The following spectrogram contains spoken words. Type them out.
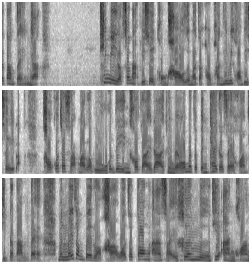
ก็ตามแต่อย่างเงี้ย ที่มีลักษณะพิเศษของเขาหรือมาจากเผ่าพันธุ์ที่มีความพิเศษอะเขาก็จะสามารถรับรู้ได้ยินเข้าใจได้ ถึงแม้ว่ามันจะเป็นแค่กระแสความคิดก็ตามแต่ มันไม่จำเป็นหรอกค่ะว่าจะต้องอาศัยเครื่องมือที่อ่านความ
